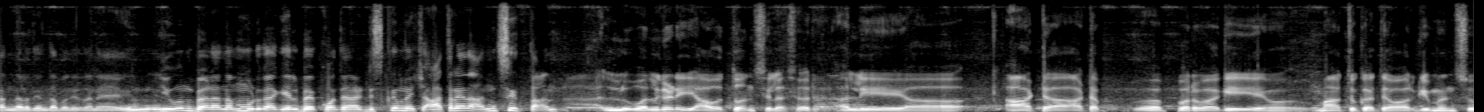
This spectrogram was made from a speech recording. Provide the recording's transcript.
ಕನ್ನಡದಿಂದ ಬಂದಿದ್ದಾನೆ. ಇವನು ಬೇಡ ನಮ್ಮ ಹುಡುಗ ಗೆಲ್ಲಬೇಕು ಅಂತ ಡಿಸ್ಕ್ರಿಮಿನೇಷನ್ ಆ ಥರ ಏನೋ ಅನಿಸಿತ್ತಾ? ಅಂತ ಅಲ್ಲಿ ಒಳಗಡೆ ಯಾವತ್ತೂ ಅನಿಸಿಲ್ಲ ಸರ್. ಅಲ್ಲಿ ಆಟ ಆಟ ಪರವಾಗಿ ಮಾತುಕತೆ ಆರ್ಗ್ಯುಮೆಂಟ್ಸು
